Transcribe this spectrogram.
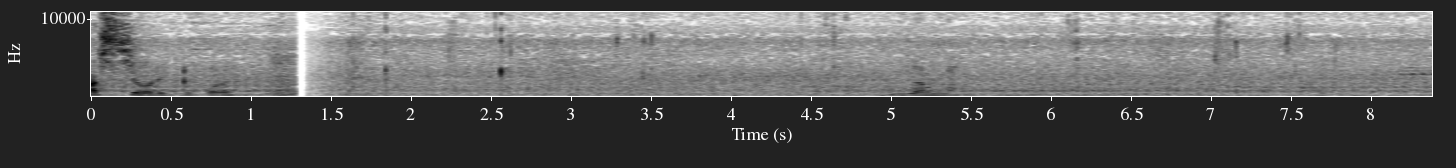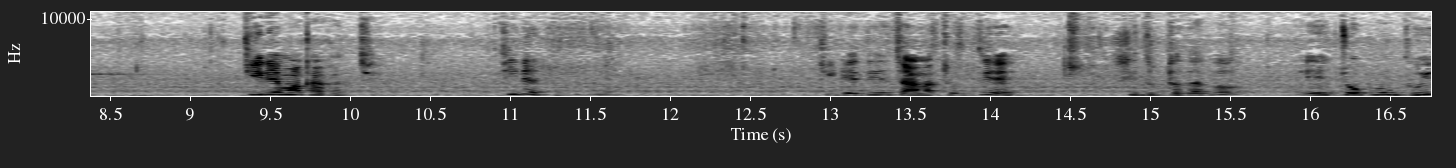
আসছে ওর একটু করে চিড়ে মাখা খাচ্ছে। চিড়ে চিড়ে দিয়ে চানাচুর দিয়ে সিঁদুরটা দেখো এই চোখ মুখ ধুই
